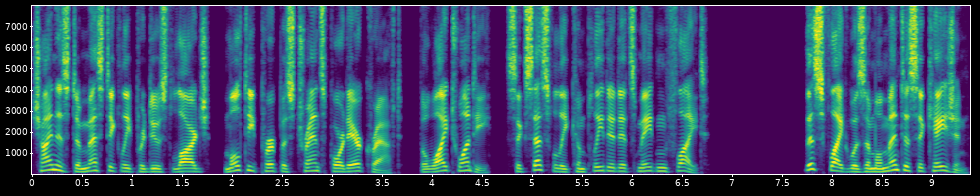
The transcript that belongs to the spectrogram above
China's domestically produced large, multi purpose transport aircraft, the Y 20, successfully completed its maiden flight. This flight was a momentous occasion,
